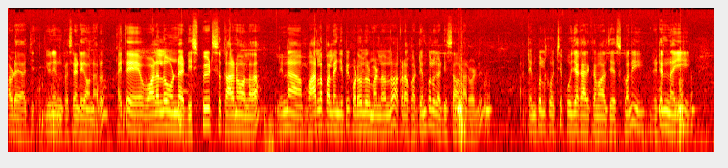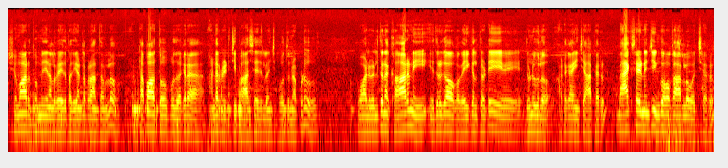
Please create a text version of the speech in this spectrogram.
ఆవిడ యూనియన్ ప్రెసిడెంట్గా ఉన్నారు. అయితే వాళ్ళల్లో ఉండే డిస్ప్యూట్స్ కారణం వల్ల నిన్న పార్లపల్లి అని చెప్పి కొడవలూరు మండలంలో అక్కడ ఒక టెంపుల్ కట్టిస్తూ ఉన్నారు వాళ్ళు. ఆ టెంపుల్కి వచ్చి పూజా కార్యక్రమాలు చేసుకొని రిటర్న్ అయ్యి సుమారు తొమ్మిది నలభై ఐదు పది గంటల ప్రాంతంలో టపాతోపు దగ్గర అండర్ బ్రిడ్జి పాసేజ్లోంచి పోతున్నప్పుడు వాళ్ళు వెళ్తున్న కారుని ఎదురుగా ఒక వెహికల్ తోటి దుండుగులో అటకాయించి ఆపారు. బ్యాక్ సైడ్ నుంచి ఇంకొక కారులో వచ్చారు.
